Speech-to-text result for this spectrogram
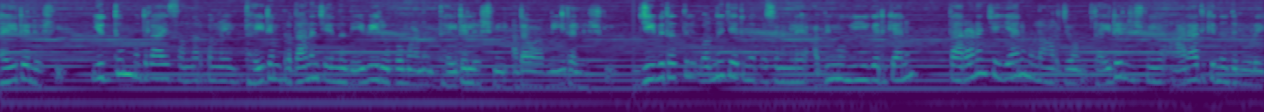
ധൈര്യലക്ഷ്മി. യുദ്ധം മുതലായ സന്ദർഭങ്ങളിൽ ധൈര്യം പ്രദാനം ചെയ്യുന്ന ദേവീ രൂപമാണ് ധൈര്യലക്ഷ്മി അഥവാ വീരലക്ഷ്മി. ജീവിതത്തിൽ വന്നുചേരുന്ന പ്രശ്നങ്ങളെ അഭിമുഖീകരിക്കാനും തരണം ചെയ്യാനുമുള്ള ആർജവം ധൈര്യലക്ഷ്മിയെ ആരാധിക്കുന്നതിലൂടെ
